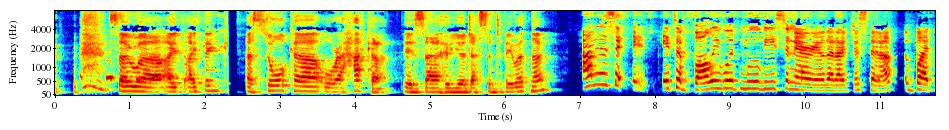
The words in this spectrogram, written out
so uh, I, I think a stalker or a hacker is uh, who you're destined to be with. No, I'm gonna say it's a Bollywood movie scenario that I've just set up, but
